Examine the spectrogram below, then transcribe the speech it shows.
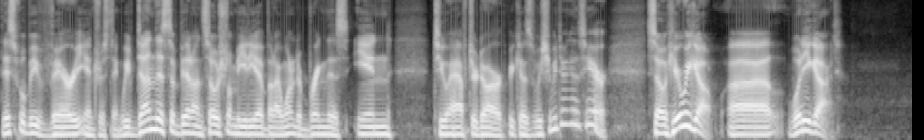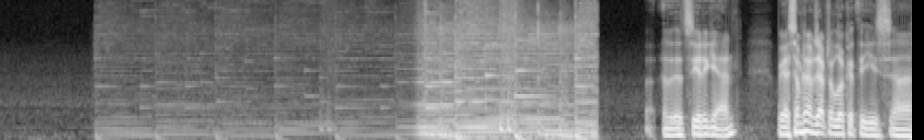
This will be very interesting. We've done this a bit on social media, but I wanted to bring this in to After Dark because we should be doing this here. So here we go. Uh, what do you got? Uh, Let's see it again. We sometimes have to look at these. Uh,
